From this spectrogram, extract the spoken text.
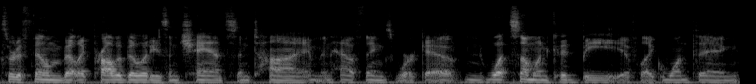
sort of film about like probabilities and chance and time and how things work out and what someone could be if like one thing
